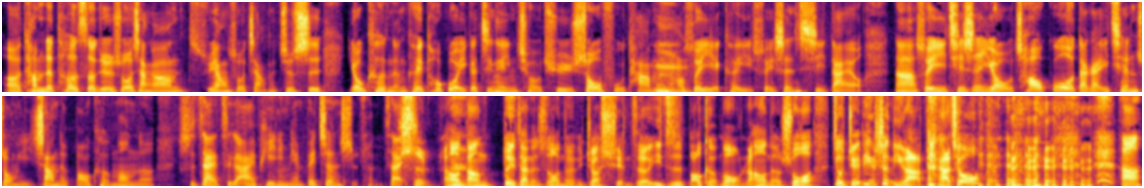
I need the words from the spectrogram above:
呃，他们的特色就是说，像刚刚苏央所讲的，就是有可能可以透过一个精灵球去收服他们，嗯、然后所以也可以随身携带哦。那所以其实有超过大概一千种以上的宝可梦呢，是在这个 IP 里面被证实存在的。是，然后当对战的时候呢，嗯、你就要选择一只宝可梦，然后呢说就决定是你啦，皮卡丘。好，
